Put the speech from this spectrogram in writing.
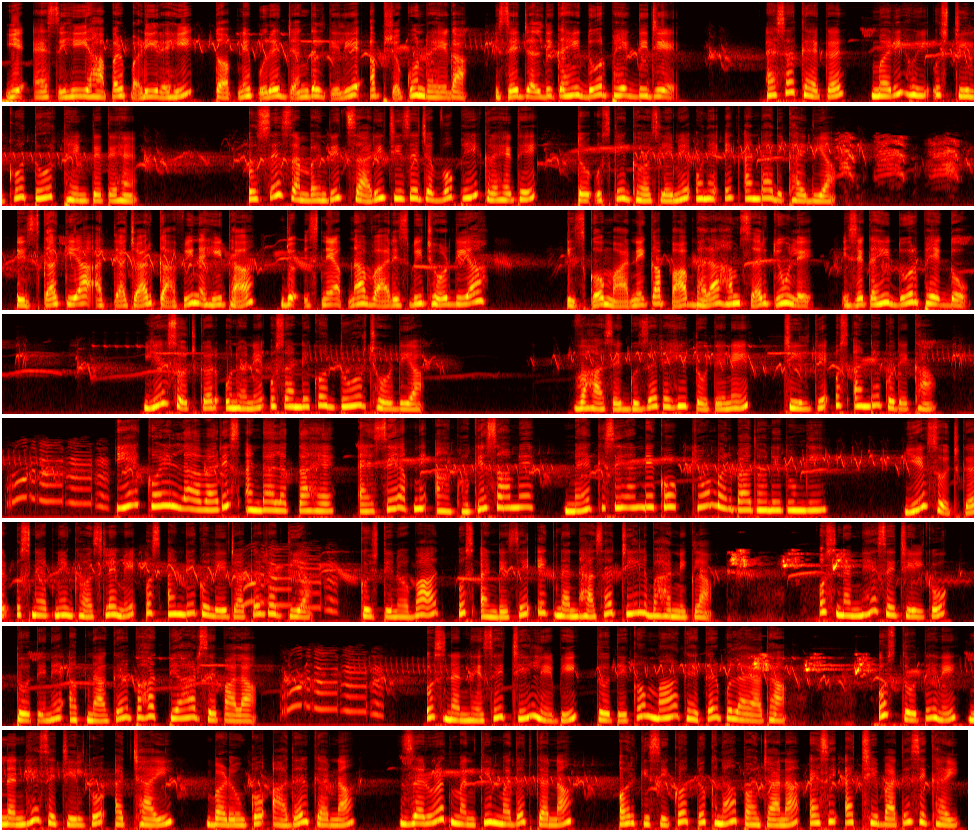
ये ऐसी ही यहाँ पर पड़ी रही तो अपने पूरे जंगल के लिए अब शकुन रहेगा। इसे जल्दी कहीं दूर फेंक दीजिए। ऐसा कहकर मरी हुई उस चील को दूर फेंक देते हैं। उससे संबंधित सारी चीज़ें जब वो फेंक रहे थे तो उसके घोंसले में उन्हें एक अंडा दिखाई दिया। इसका किया अत्याचार काफ़ी नहीं था, जो इसने अपना वारिस भी छोड़ दिया। इसको मारने का पाप भला हम सर क्यों ले? इसे कहीं दूर फेंक दो। ये सोचकर उन्होंने उस अंडे को दूर छोड़ दिया। वहाँ से गुजर रही तोते ने चील के उस अंडे को देखा। ये कोई लावारिस अंडा लगता है, ऐसे अपनी आँखों के सामने मैं किसी अंडे को क्यों बर्बाद होने दूँगी? ये सोचकर उसने अपने घोंसले में उस अंडे को ले जाकर रख दिया। कुछ दिनों बाद उस अंडे से एक नन्हा सा चील बाहर निकला। उस नन्हे से चील को तोते ने अपनाकर बहुत प्यार से पाला। उस नन्हे से चील ने भी तोते को माँ कहकर बुलाया था। उस तोते ने नन्हे से चील को अच्छाई, बड़ों को आदर करना, जरूरतमंद की मदद करना और किसी को दुख ना पहुंचाना ऐसी अच्छी बातें सिखाई।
